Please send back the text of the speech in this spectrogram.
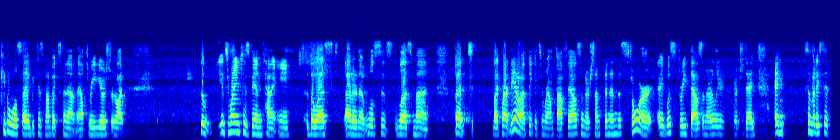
people will say because my book's been out now three years. They're like, the its rank has been kind of eh, the last I don't know well since last month, but like right now I think it's around five thousand or something in the store. It was three thousand earlier today, and somebody said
